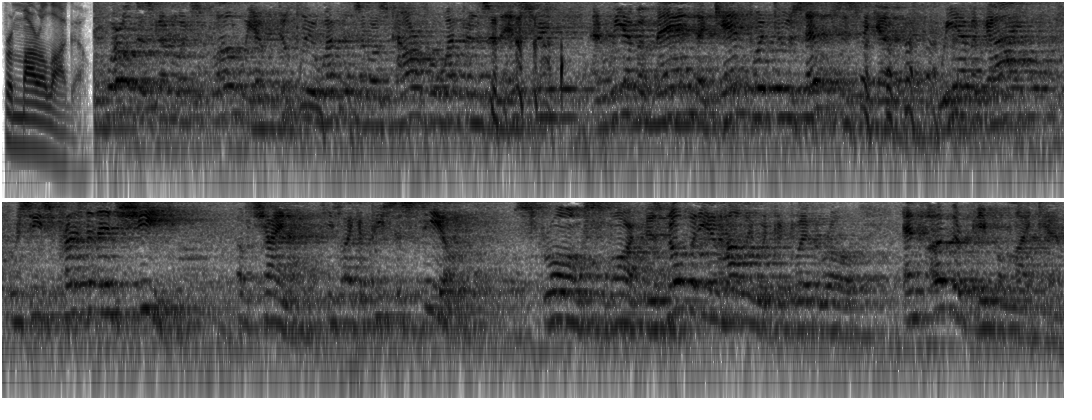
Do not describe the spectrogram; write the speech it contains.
from Mar a Lago. The world is going to explode. We have nuclear weapons, the most powerful weapons in history, and we have a man that can't put two sentences together. We have a guy who sees President Xi of China. He's like a piece of steel, strong, smart. There's nobody in Hollywood could play the role. And other people like him.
